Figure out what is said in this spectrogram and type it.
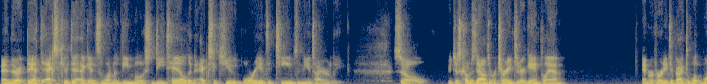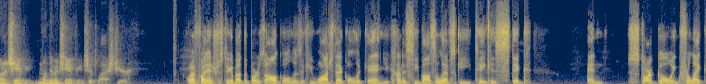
and they they have to execute that against one of the most detailed and execute oriented teams in the entire league. So it just comes down to returning to their game plan and reverting to back to what won a champion won them a championship last year. What I find interesting about the Barzal goal is if you watch that goal again, you kind of see Vasilevskiy take his stick and start going for like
